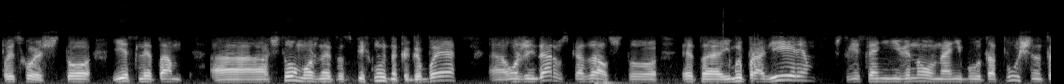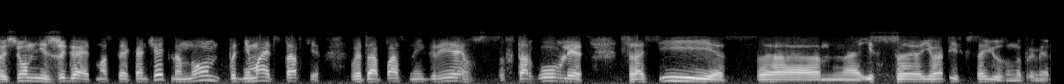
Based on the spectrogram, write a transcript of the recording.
происходит, что если там что можно это спихнуть на КГБ. А, он же недаром сказал, что это и мы проверим, что если они невиновны, они будут отпущены. То есть он не сжигает мосты окончательно, но он поднимает ставки в этой опасной игре в торговле с Россией, и с Европейским Союзом, например.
